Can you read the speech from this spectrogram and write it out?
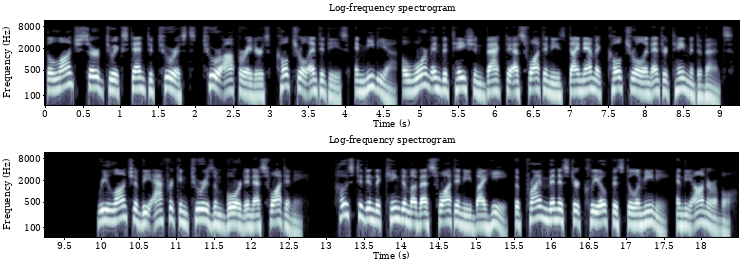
The launch served to extend to tourists, tour operators, cultural entities, and media, a warm invitation back to Eswatini's dynamic cultural and entertainment events. Relaunch of the African Tourism Board in Eswatini Hosted in the Kingdom of Eswatini by he, the Prime Minister Cleopas Dlamini, and the Honorable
